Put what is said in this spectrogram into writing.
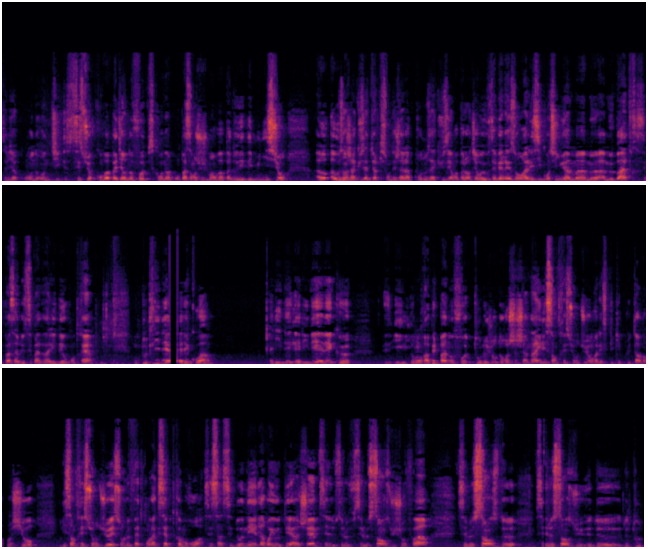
C'est-à-dire qu'on on dit, c'est sûr qu'on va pas dire nos fautes, parce qu'on on passe en jugement, on va pas donner des munitions aux anges accusateurs qui sont déjà là pour nous accuser, on va pas leur dire oui vous avez raison, allez-y continuez à me, à me- à me battre, c'est pas ça, c'est pas ça l'idée, au contraire. Donc toute l'idée elle est quoi? L'idée, l'idée, elle est que on ne rappelle pas nos fautes. Tout le jour de Rosh Hashanah, il est centré sur Dieu. On va l'expliquer plus tard dans le Shiur. Il est centré sur Dieu et sur le fait qu'on l'accepte comme roi. C'est ça, c'est donner de la royauté à Hachem. C'est le, le- sens du chauffard. C'est le sens de, le sens de, de tout-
